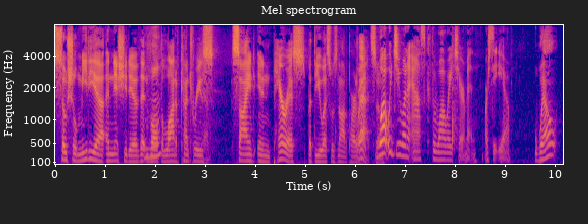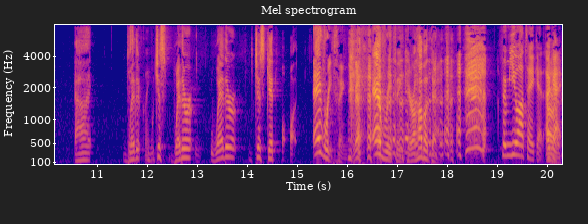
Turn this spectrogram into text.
social media initiative that involved Mm-hmm. a lot of countries signed in Paris, but the U.S. was not a part of that. So, What would you want to ask the Huawei chairman or CEO? well, uh, whether quickly. just whether whether just get uh, everything, everything, Carol. How about that? From you, I'll take it. Okay.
